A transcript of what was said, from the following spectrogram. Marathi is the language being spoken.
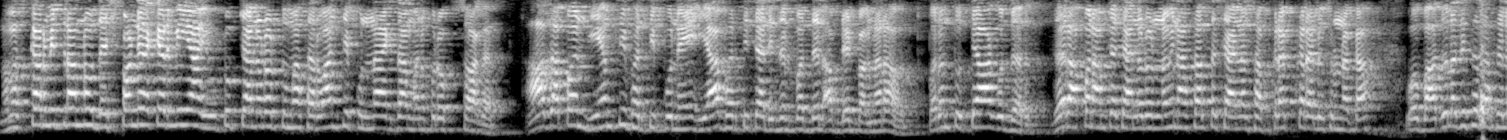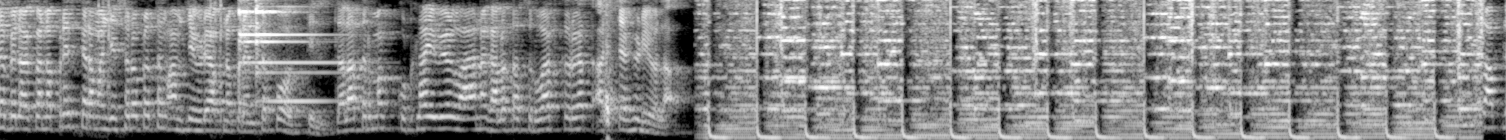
नमस्कार मित्रांनो देशपांडे अकॅडमी या यूट्यूब चॅनलवर तुम्हा सर्वांचे पुन्हा एकदा मनपूर्वक स्वागत. आज आपण जी एम सी भरती पुणे या भरतीच्या रिझल्टबद्दल अपडेट बघणार आहोत. परंतु त्या अगोदर जर आपण आमच्या चॅनलवर नवीन असाल तर चॅनल सबस्क्राईब करायला विसरू नका व बाजूला दिसत असलेल्या बेलायकॉनला प्रेस करा म्हणजे सर्वप्रथम आमचे व्हिडिओ आपणापर्यंत पोहोचतील. चला तर मग कुठलाही वेळ वाया न घालवता सुरुवात करूयात आजच्या व्हिडिओला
